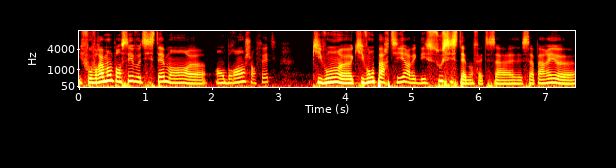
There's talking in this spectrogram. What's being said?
il faut vraiment penser votre système en, en branches en fait, qui vont, qui vont partir avec des sous-systèmes en fait. Ça, ça paraît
